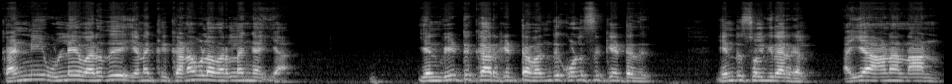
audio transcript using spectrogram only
கண்ணி உள்ளே வருது எனக்கு கனவுல வரலங்க ஐயா. என் வீட்டுக்கார்கிட்ட வந்து கொலுசு கேட்டது என்று சொல்கிறார்கள். ஐயா ஆனால் நான்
